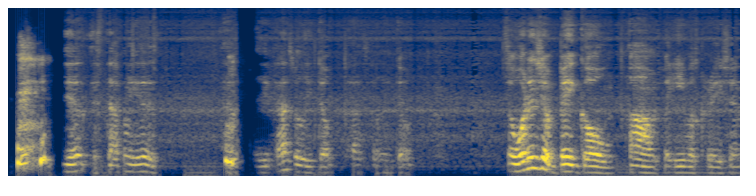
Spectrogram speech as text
yeah, it definitely is. That's really dope. That's really dope. So, what is your big goal um, for Eva's creation?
